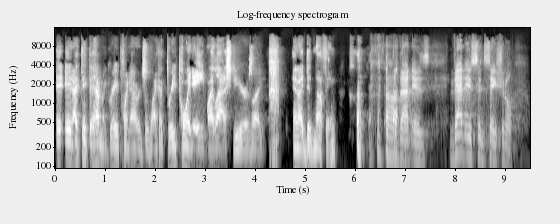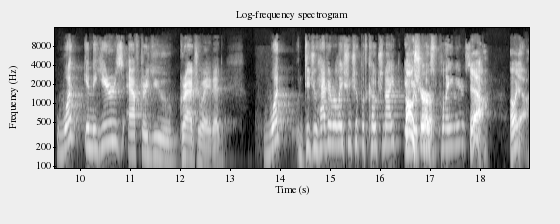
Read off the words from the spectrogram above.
it, it, I think they had my grade point average of like a three point eight my last year. Was like, and I did nothing. oh, that is that is sensational. What in the years after you graduated, what did you have a relationship with Coach Knight in Oh, your sure. post playing years? Yeah. Oh yeah.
